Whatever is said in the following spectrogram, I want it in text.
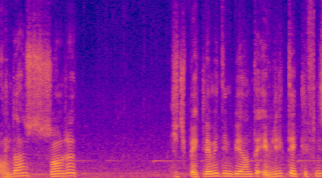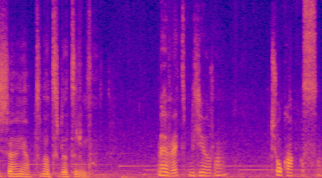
Ondan sonra hiç beklemediğim bir anda evlilik teklifini sen yaptın hatırlatırım. Evet, biliyorum. Çok haklısın.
